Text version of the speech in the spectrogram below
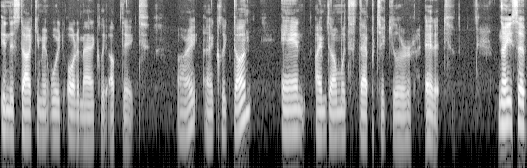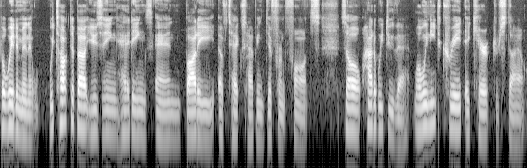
in this document, would automatically update. Alright, I click done and I'm done with that particular edit. Now you said, but wait a minute, we talked about using headings and body of text having different fonts. So how do we do that? Well, we need to create a character style.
